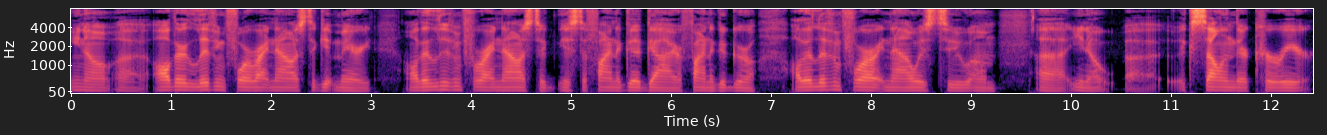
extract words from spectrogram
you know, uh, all they're living for right now is to get married. All they're living for right now is to is to find a good guy or find a good girl. All they're living for right now is to, um, uh, you know, uh, excel in their career,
